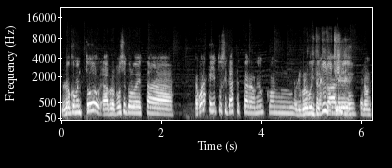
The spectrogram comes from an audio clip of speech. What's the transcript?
Lo, comentó a propósito de esta ¿Te acuerdas que ayer tú citaste esta reunión con el grupo Instituto intelectual, el,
